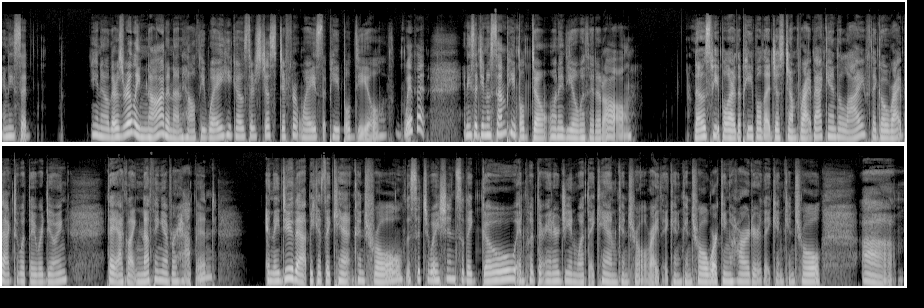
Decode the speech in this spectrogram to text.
And he said, You know, there's really not an unhealthy way. He goes, There's just different ways that people deal with it. And he said, You know, some people don't want to deal with it at all. Those people are the people that just jump right back into life. They go right back to what they were doing. They act like nothing ever happened. And they do that because they can't control the situation. So they go and put their energy in what they can control, right? They can control working harder. They can control um,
